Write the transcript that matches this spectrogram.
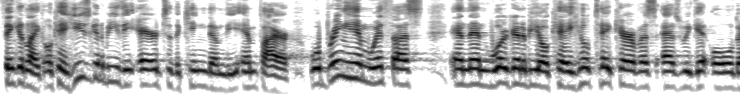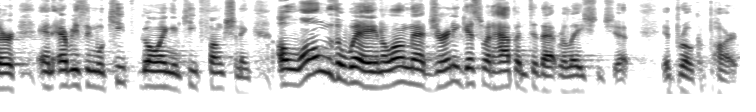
thinking like, okay, he's going to be the heir to the kingdom, the empire. We'll bring him with us, and then we're going to be okay. He'll take care of us as we get older, and everything will keep going and keep functioning. Along the way and along that journey, guess what happened to that relationship? It broke apart.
